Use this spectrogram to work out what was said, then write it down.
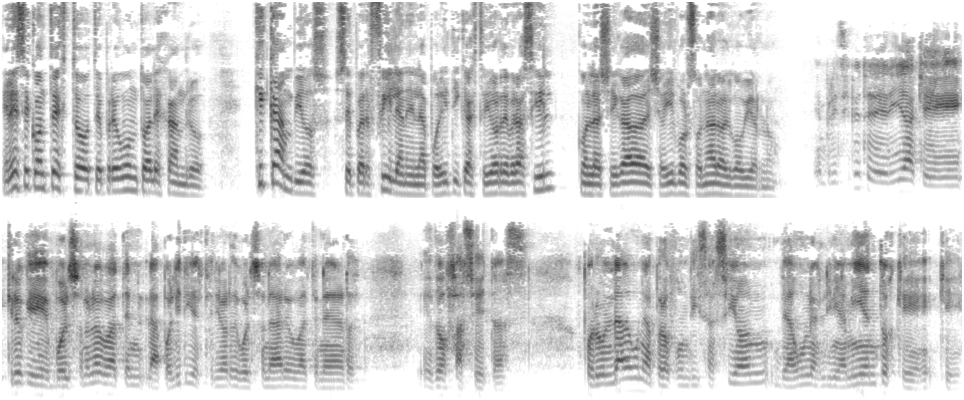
En ese contexto te pregunto, Alejandro, ¿qué cambios se perfilan en la política exterior de Brasil con la llegada de Jair Bolsonaro al gobierno? Principio te diría que creo que Bolsonaro va a tener, la política exterior de Bolsonaro va a tener eh, dos facetas. Por un lado, una profundización de algunos lineamientos que,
